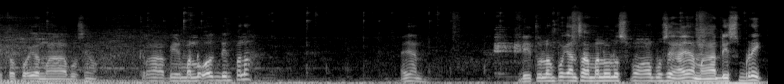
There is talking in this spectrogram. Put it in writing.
ito po yun mga nyo. Grabe, maluwag din pala. Ayan. Dito lang po yan sa malulos po mga bossing. Ayan, mga disc brake.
